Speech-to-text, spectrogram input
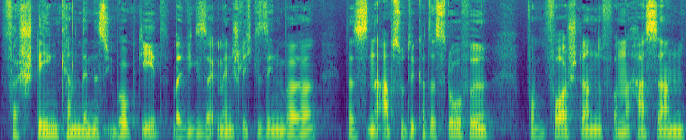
verstehen kann, wenn es überhaupt geht, weil wie gesagt, menschlich gesehen war das eine absolute Katastrophe vom Vorstand, von Hassan,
